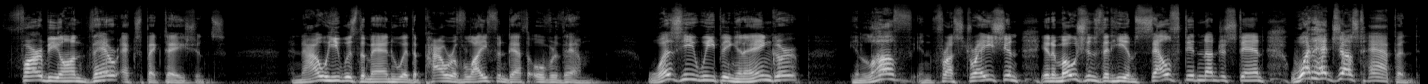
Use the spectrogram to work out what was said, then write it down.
far beyond their expectations. And now he was the man who had the power of life and death over them. Was he weeping in anger, in love, in frustration, in emotions that he himself didn't understand? What had just happened?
